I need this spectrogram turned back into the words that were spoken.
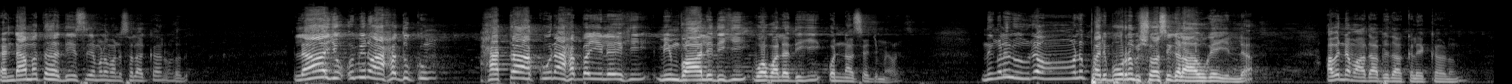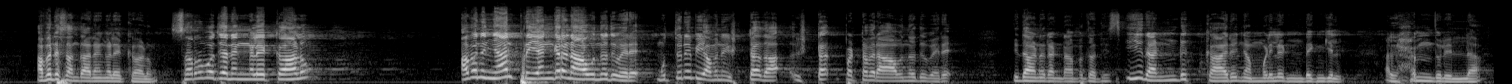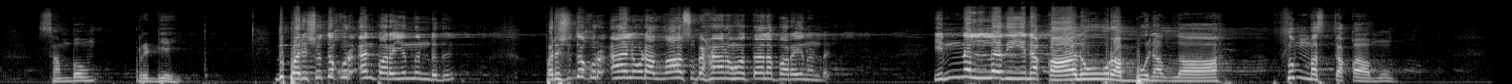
രണ്ടാമത്തെ ഹദീസ് നമ്മൾ മനസ്സിലാക്കാനുള്ളത്. ലാ യുഅ്മിനു അഹദുക്കും ഹത്ത അക്കൂന അഹബ ഇലേഹി മിൻ വാലിദിഹി വ വലദിഹി ഒന്നാസ് അജ്മഈൻ. നിങ്ങളിൽ ഒരാളും പരിപൂർണ വിശ്വാസികളാവുകയില്ല. അവന്റെ മാതാപിതാക്കളെക്കാളും അവന്റെ സന്താനങ്ങളെക്കാളും സർവജനങ്ങളെക്കാളും അവന് ഞാൻ പ്രിയങ്കരനാവുന്നത് വരെ മുത്തുനബി അവന് ഇഷ്ടത ഇഷ്ടപ്പെട്ടവരാവുന്നത് വരെ. ഇതാണ് രണ്ടാമത്തെ ഹദീസ്. ഈ രണ്ട് കാര്യം നമ്മളിൽ ഉണ്ടെങ്കിൽ അലഹമില്ല സംഭവം റെഡിയായി. ഇത് പരിശുദ്ധ ഖുർആൻ പറയുന്നുണ്ട് പരിശുദ്ധ ഖുർആാനിലൂടെ അള്ളാഹു സുബാനഹോത്താല പറയുന്നുണ്ട്. ഇന്നല്ലദീന കാലൂ റബ്ബുനല്ലാഹ് സുമ്മസ്തഖാമു.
